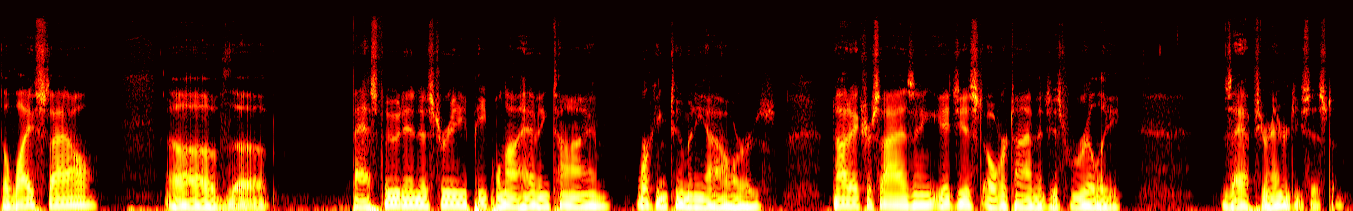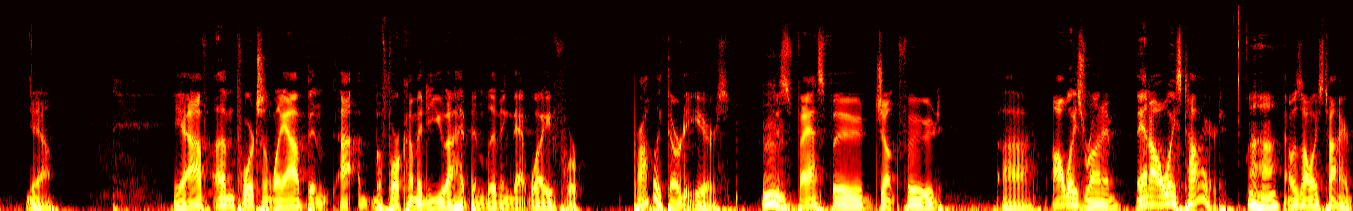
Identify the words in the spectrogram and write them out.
the lifestyle of the fast food industry, people not having time, working too many hours, not exercising. It just over time, it just really zaps your energy system. Yeah. Yeah. I've, unfortunately, I've been I, before coming to you. I had been living that way for probably thirty years. Hmm. Just fast food, junk food, uh, always running, and always tired. Uh huh. I was always tired.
